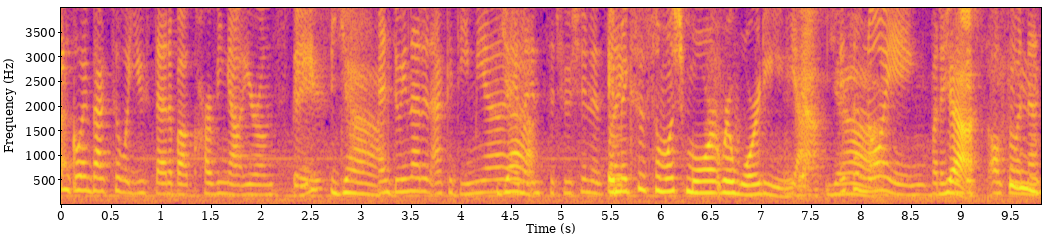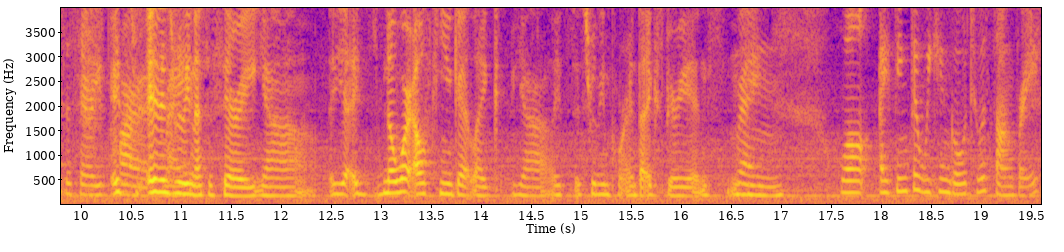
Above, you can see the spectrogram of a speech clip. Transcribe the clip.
think going back to what you said about carving out your own space, Yeah. and doing that in academia and Yeah. the institution is it like, makes it so much more rewarding. yeah, Yeah. it's annoying, but I Yeah. think it's also a necessary It's part. it is really right? necessary. Yeah, yeah. it- nowhere else can you get like yeah. It's it's really important that experience. Right. Mhm. Well, I think that we can go to a song break.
